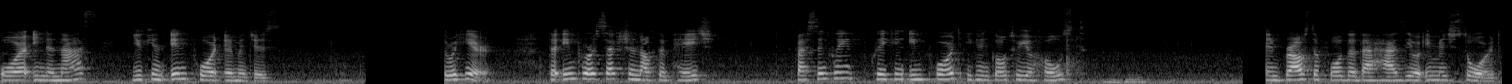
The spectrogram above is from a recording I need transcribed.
or in the NAS, you can import images through here. The import section of the page, by simply clicking import, you can go to your host mm-hmm. and browse the folder that has your image stored.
